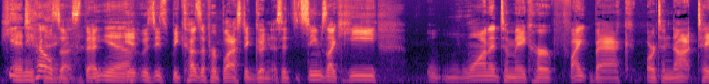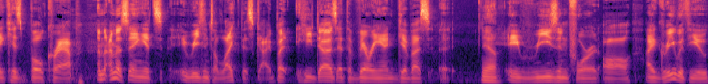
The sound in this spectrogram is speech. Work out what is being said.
he anything. tells us that Yeah. it was it's because of her blasted goodness it seems like he wanted to make her fight back or to not take his bull crap i'm, I'm not saying it's a reason to like this guy but he does at the very end give us a, Yeah. a reason for it all i agree with you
